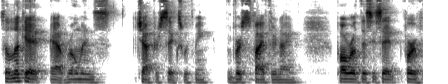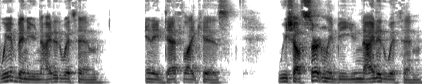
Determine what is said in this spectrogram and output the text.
So look at, at Romans chapter 6 with me, verses 5 through 9. Paul wrote this. He said, For if we have been united with him in a death like his, we shall certainly be united with him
